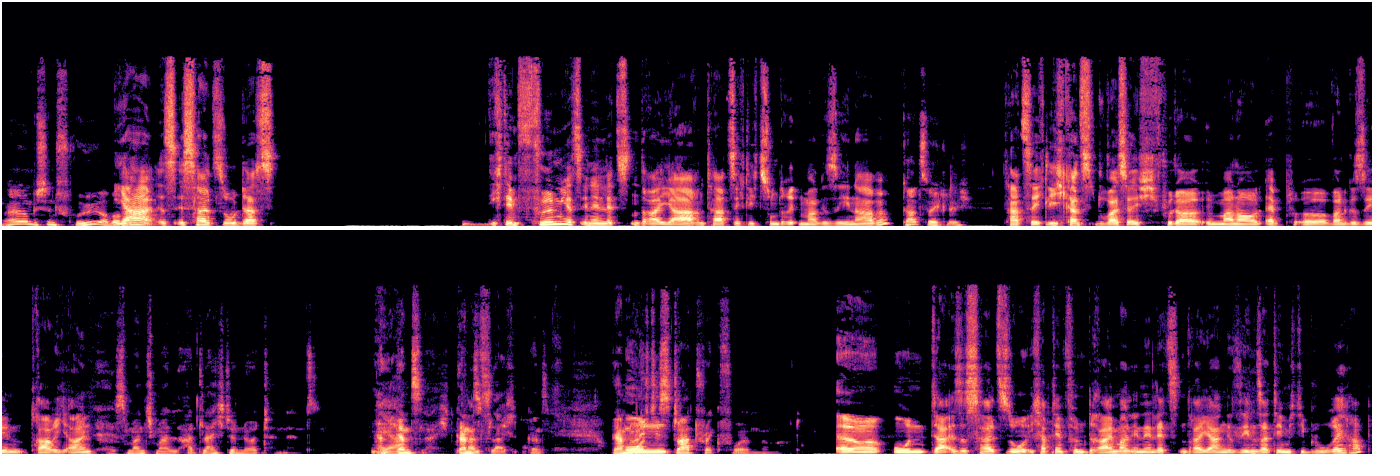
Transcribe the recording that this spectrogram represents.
ja, ein bisschen früh, aber Ja, es ist halt so, dass ich den Film jetzt in den letzten drei Jahren tatsächlich zum dritten Mal gesehen habe. Tatsächlich. Tatsächlich, ich kann's, du weißt ja, ich führe da in meiner App, äh, wann gesehen, trage ich ein. Er ist manchmal, hat leichte Nerd-Tendenzen. Ja, ganz leicht. Ganz, ganz leicht. Ganz, wir haben neulich die Und- Star Trek-Folgen gemacht. Äh, und da ist es halt so, ich habe den Film dreimal in den letzten drei Jahren gesehen, seitdem ich die Blu-ray hab.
